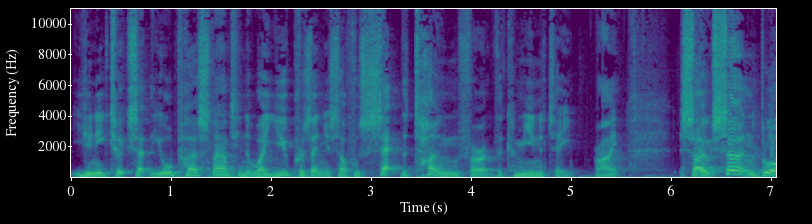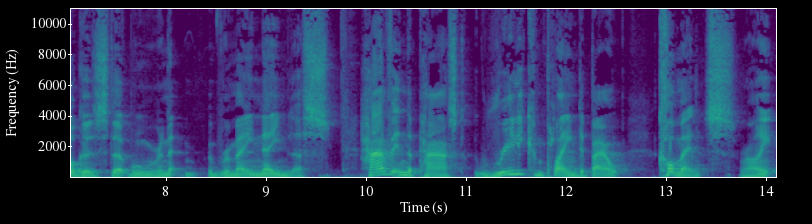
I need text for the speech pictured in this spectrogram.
you need to accept that your personality and the way you present yourself will set the tone for the community, right? So, certain bloggers that will re- remain nameless have in the past really complained about comments, right?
